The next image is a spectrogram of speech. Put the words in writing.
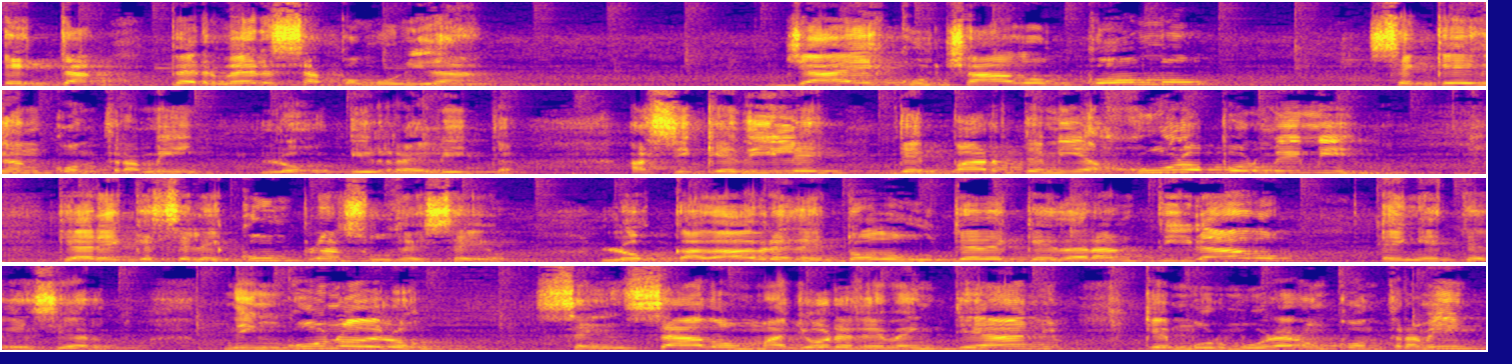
esta perversa comunidad? Ya he escuchado cómo se quejan contra mí los israelitas. Así que dile de parte mía, juro por mí mismo, que haré que se le cumplan sus deseos. Los cadáveres de todos ustedes quedarán tirados en este desierto. Ninguno de los censados mayores de 20 años que murmuraron contra mí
